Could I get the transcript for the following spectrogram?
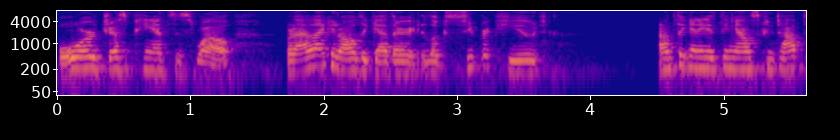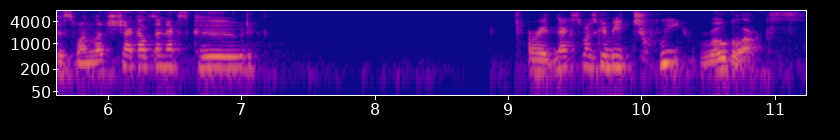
or just pants as well. But I like it all together. It looks super cute. I don't think anything else can top this one. Let's check out the next code. All right, next one's going to be Tweet Roblox.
